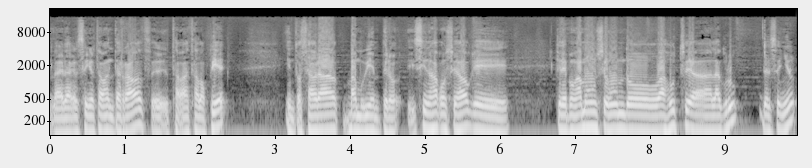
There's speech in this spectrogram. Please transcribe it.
la verdad que el señor estaba enterrado, estaba hasta los pies. Y entonces ahora va muy bien, pero sí nos ha aconsejado que, que le pongamos un segundo ajuste a la cruz del Señor.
